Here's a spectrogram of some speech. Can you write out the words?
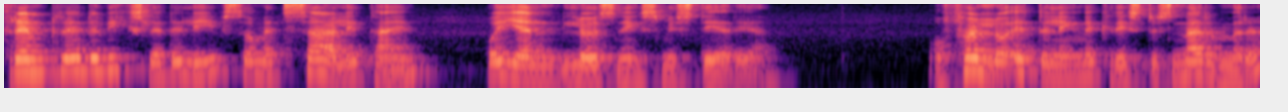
fremtrer det vigslede liv som et særlig tegn på gjenløsningsmysteriet. Å følge og etterligne Kristus nærmere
